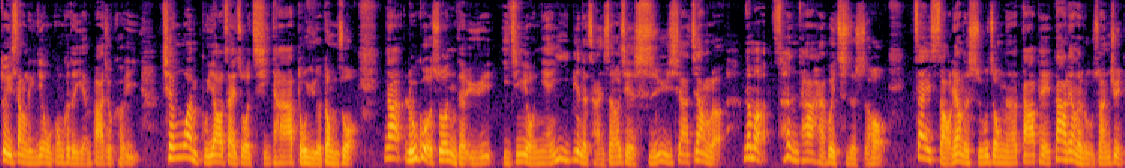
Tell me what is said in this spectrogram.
对上零点五公克的盐巴就可以，千万不要再做其他多余的动作。那如果说你的鱼已经有黏液变的产生，而且食欲下降了，那么趁它还会吃的时候，在少量的食物中呢，搭配大量的乳酸菌，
